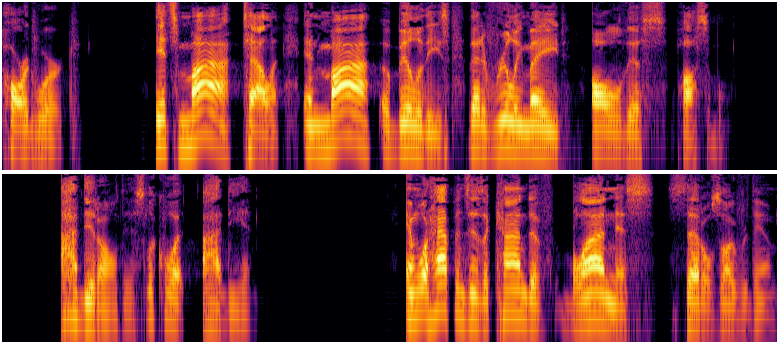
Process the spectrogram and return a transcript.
hard work, it's my talent and my abilities that have really made all this possible. I did all this. Look what I did. And what happens is a kind of blindness settles over them.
